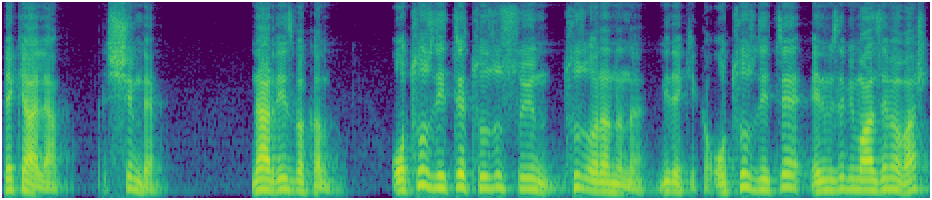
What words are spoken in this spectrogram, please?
Pekala. Şimdi neredeyiz bakalım. 30 litre tuzlu suyun tuz oranını bir dakika 30 litre elimizde bir malzeme var.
